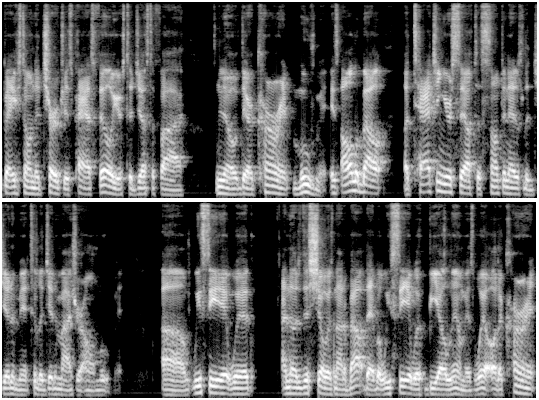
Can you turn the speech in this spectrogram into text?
based on the church's past failures to justify, you know, their current movement. It's all about attaching yourself to something that is legitimate to legitimize your own movement. Uh, we see it with I know this show is not about that, but we see it with BLM as well, or the current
